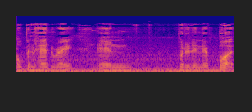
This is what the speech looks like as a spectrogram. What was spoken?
open head right and put it in there but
